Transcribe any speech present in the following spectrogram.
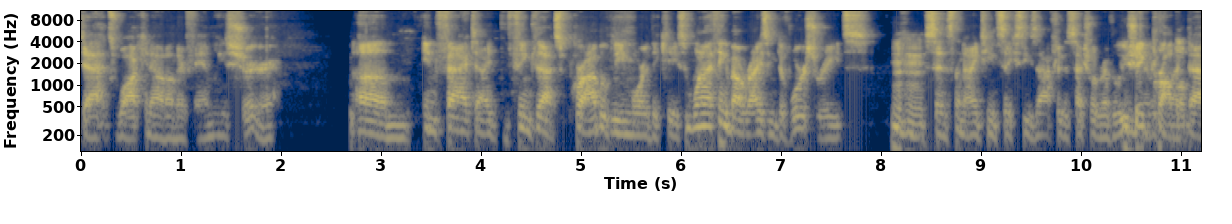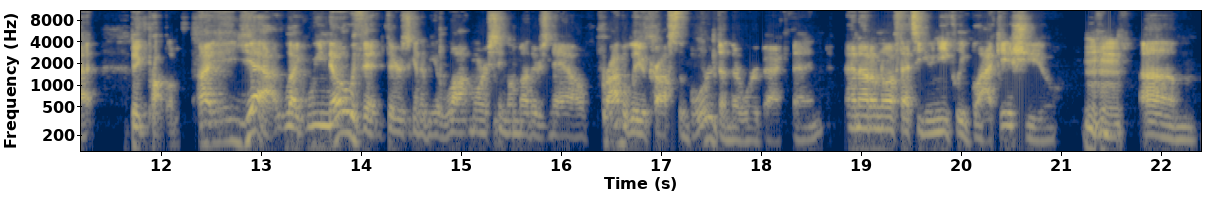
dads walking out on their families, sure. Um, in fact, I think that's probably more the case. When I think about rising divorce rates hmm since the 1960s after the sexual revolution, Big problem. like that. Big problem. I, yeah, like we know that there's going to be a lot more single mothers now, probably across the board than there were back then. And I don't know if that's a uniquely black issue hmm um,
